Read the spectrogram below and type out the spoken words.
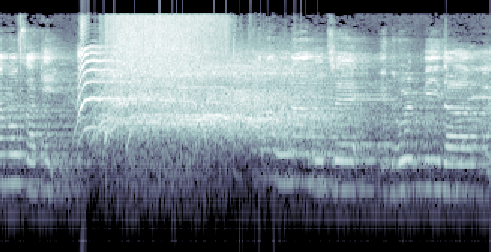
Estamos aquí. Para una noche inolvidable.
